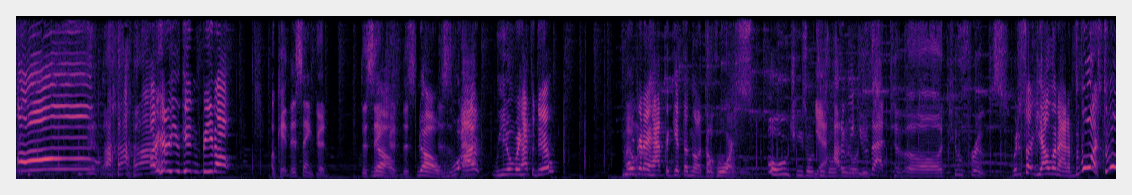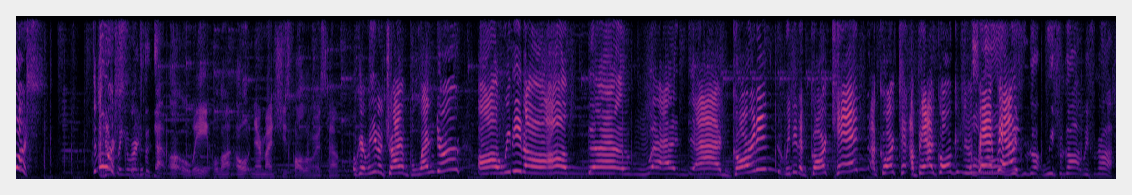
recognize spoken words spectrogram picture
Oh! I hear you getting beat up. okay, this ain't good. This ain't No, good. This no. This is Wh- I- bad. you know what we have to do? No. We're gonna have to get them a divorce. Oh, jeez, oh, jeez, Yeah. oh, How do we oh, do that to uh, two fruits? We just start yelling at him. Divorce, divorce, I don't think it works like that. Oh, wait, hold on. Oh, never mind. She's following us now. Okay, we need a giant blender. Uh, we need a, um, uh, uh, garden. We need a garden, a garden, a bad garden, a Oh, bad oh, we forgot. We forgot. We forgot.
